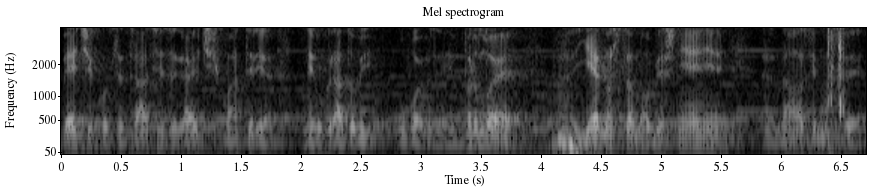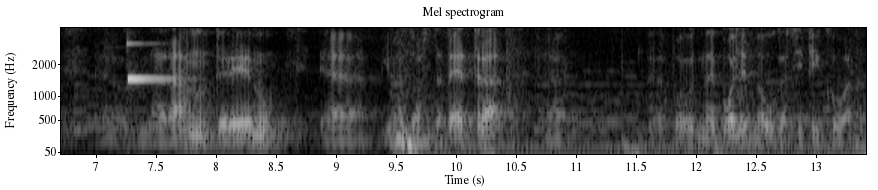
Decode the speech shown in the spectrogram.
veće koncentracije zagađujućih materija nego gradovi u Vojvodini. Vrlo je jednostavno objašnjenje, nalazimo se na ravnom terenu, ima dosta vetra, Vojvodina je bolje mnogo gasifikovana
